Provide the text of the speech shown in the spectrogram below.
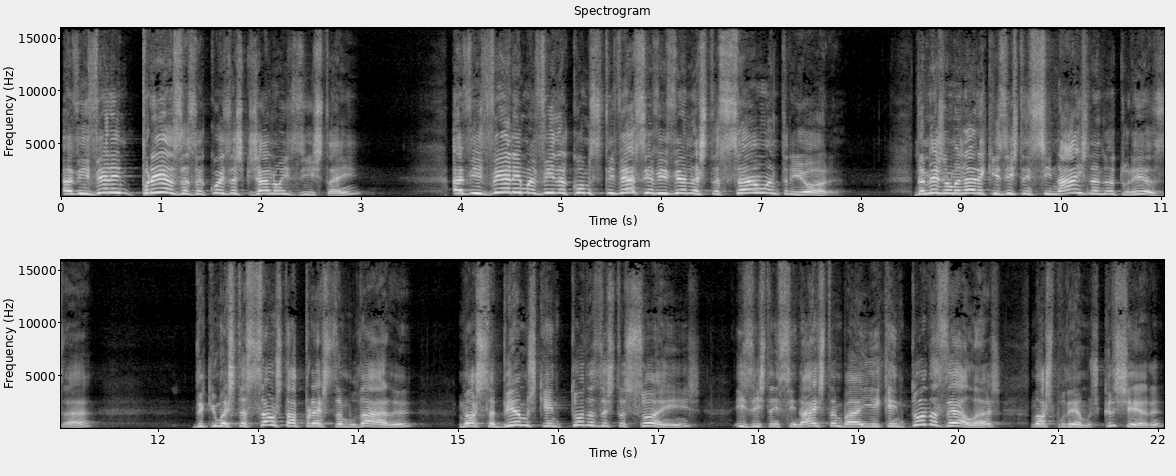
a viverem presas a coisas que já não existem, a viverem uma vida como se estivessem a viver na estação anterior. Da mesma maneira que existem sinais na natureza de que uma estação está prestes a mudar, nós sabemos que em todas as estações existem sinais também e que em todas elas nós podemos crescer,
